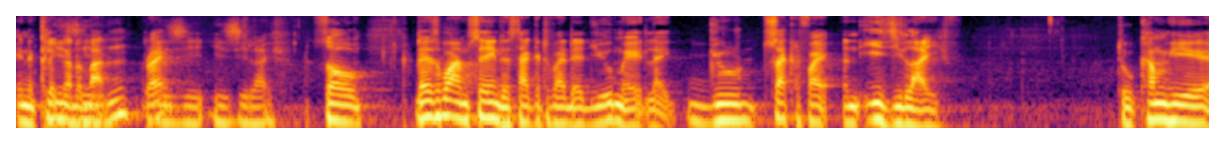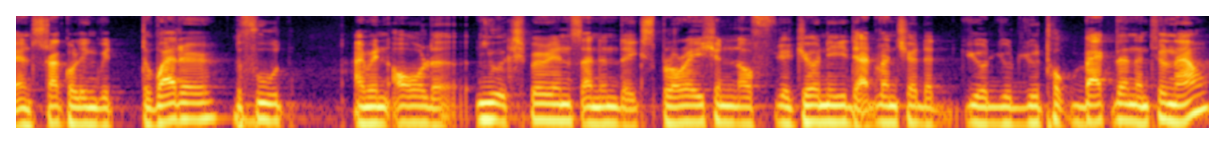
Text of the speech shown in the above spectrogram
in a click of the button, right? Easy, easy life. So that's why I'm saying the sacrifice that you made, like you sacrifice an easy life to come here and struggling with the weather, the food, I mean all the new experience and then the exploration of your journey, the adventure that you you, you took back then until now.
